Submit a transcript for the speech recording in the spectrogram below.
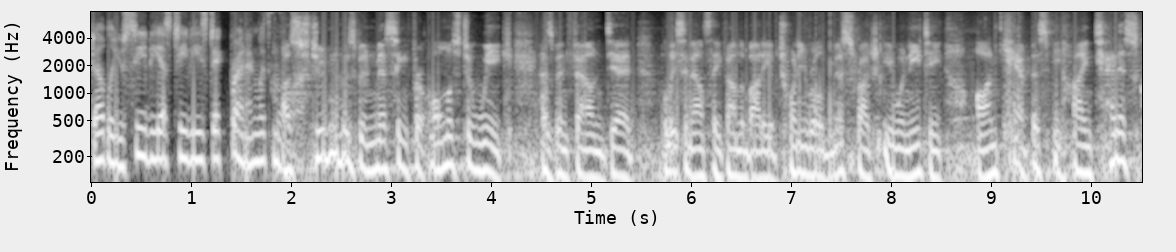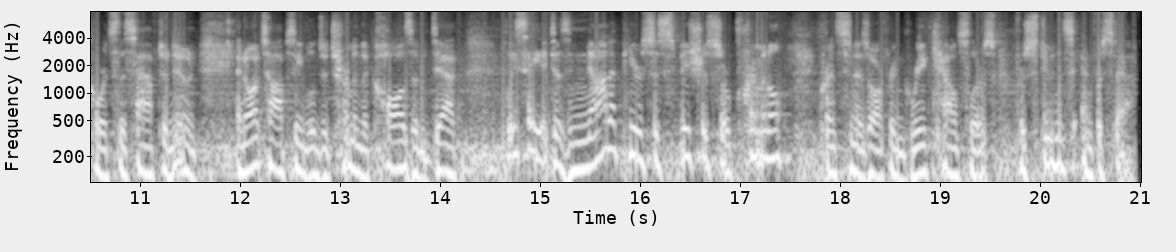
WCBS TV's Dick Brennan with more. A student who's been missing for almost a week has been found dead. Police announced they found the body of 20-year-old Misrach Ewunetie on campus behind tennis courts this afternoon. An autopsy will determine the cause of death. Police say it does not appear suspicious or criminal. Princeton is offering grief counselors for students and for staff.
